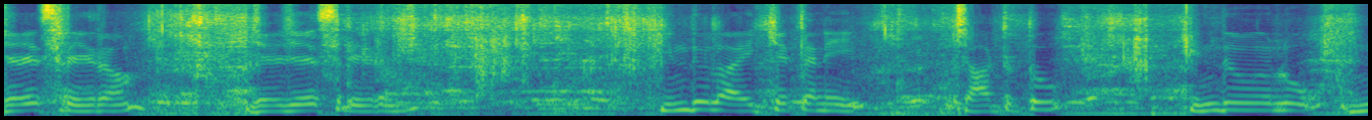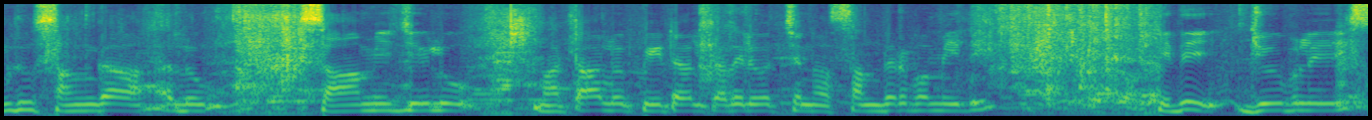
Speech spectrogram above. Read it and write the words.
జయ శ్రీరామ్ జయ జయ శ్రీరామ్. హిందువుల ఐక్యతని చాటుతూ హిందువులు హిందూ సంఘాలు స్వామీజీలు మఠాలు పీఠాలు కదిలి వచ్చిన సందర్భం ఇది. ఇది జూబిలీస్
